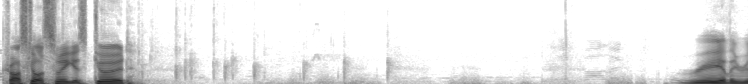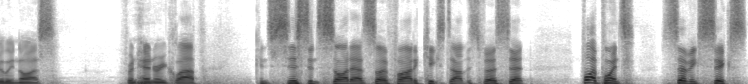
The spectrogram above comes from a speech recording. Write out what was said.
Cross court swing is good. Really, really nice from Henry Clapp. Consistent side out so far to kickstart this first set. Five points, serving six.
